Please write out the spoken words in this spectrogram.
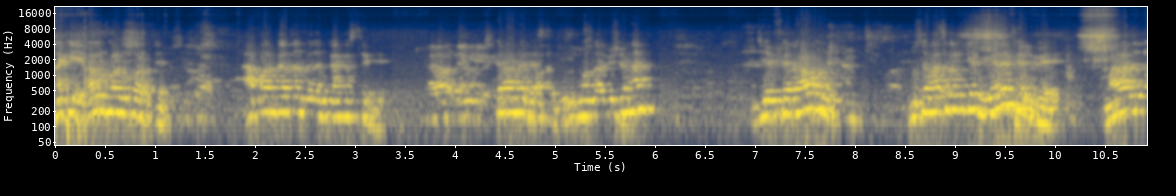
নাকি? লালন পালন করাতেন আবার বেতন পেতেন কার কাছ থেকে? ফেরাউনের কাছ থেকে। মজার বিষয় না? যে ফেরাউন মুসা আলাহিস সাল্লামকে মেরে ফেলবে মারা জন্য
